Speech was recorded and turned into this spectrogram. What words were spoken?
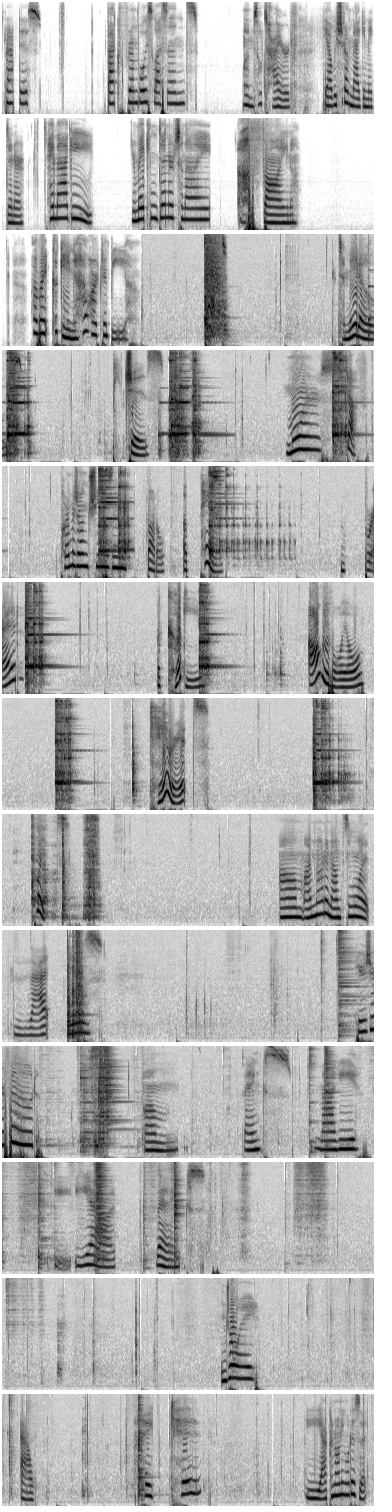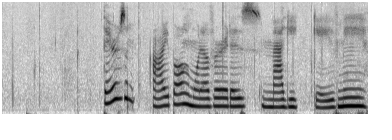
practice. Back from voice lessons. Oh, I'm so tired. Yeah, we should have Maggie make dinner. Hey, Maggie! You're making dinner tonight. Ugh, fine. Alright, cooking. How hard can it be? Tomatoes. Peaches. More stuff. Parmesan cheese in the bottle. A pear. Bread? A cookie? Olive oil? Carrots? Plates. Um, I'm not announcing what that Here's your food. Um, thanks, Maggie. Y yeah, thanks. Enjoy. Ow. Hey, kid. Yeah, Kanani, what is it? There's an eyeball in whatever it is Maggie gave me.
